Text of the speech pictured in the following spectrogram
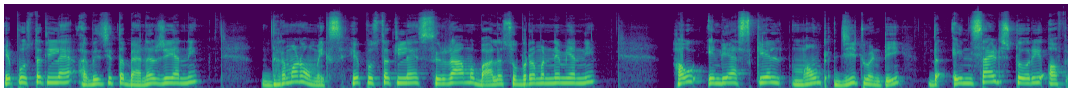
हे पुस्तक लिहिलं आहे अभिजित बॅनर्जी यांनी. धर्मॉनॉमिक्स हे पुस्तक लिहिलं आहे श्रीराम बालसुब्रमण्यम यांनी. How India scaled mount G twenty the inside story of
